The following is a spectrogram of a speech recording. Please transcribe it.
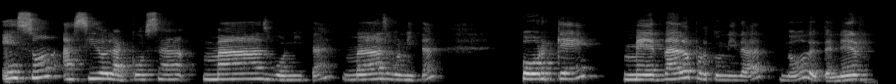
eso ha sido la cosa más bonita, más bonita, porque me da la oportunidad, ¿no? De tener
